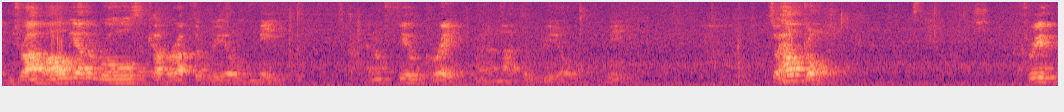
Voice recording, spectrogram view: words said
and drop all the other roles that cover up the real me. I don't feel great when I'm not the real me. So health goal. Three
